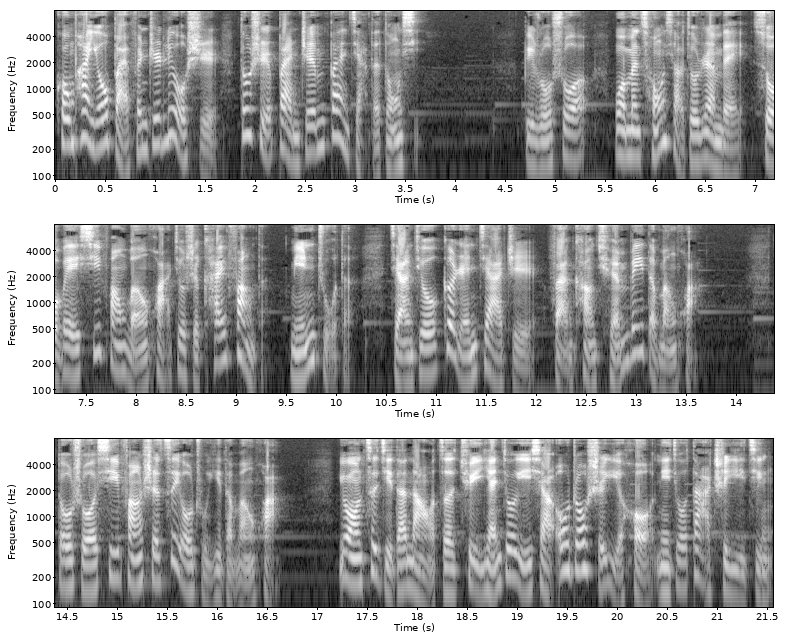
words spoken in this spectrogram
恐怕有百分之六十都是半真半假的东西。比如说，我们从小就认为，所谓西方文化就是开放的。民主的、讲究个人价值、反抗权威的文化，都说西方是自由主义的文化。用自己的脑子去研究一下欧洲史以后，你就大吃一惊，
